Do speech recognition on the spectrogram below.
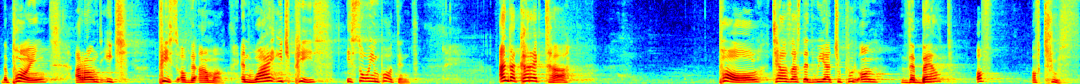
the point around each piece of the armor and why each piece is so important. Under character, Paul tells us that we are to put on the belt of, of truth.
